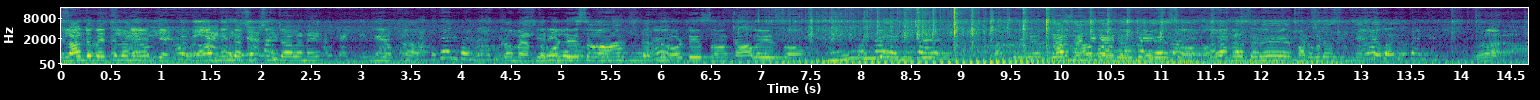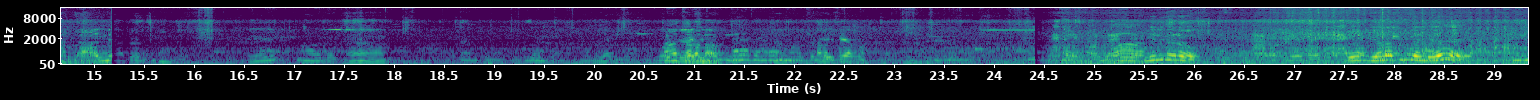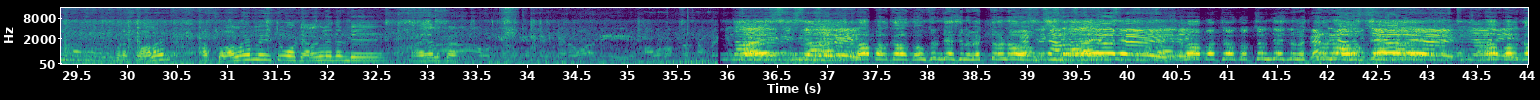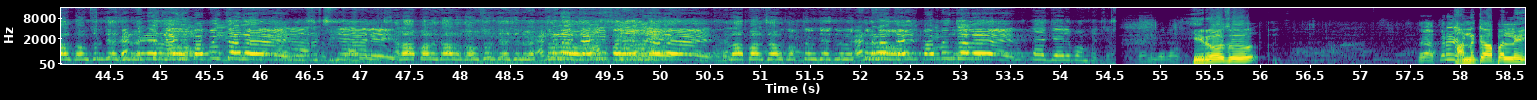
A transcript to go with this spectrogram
ఇలాంటి వ్యక్తులను దారుణంగా శిక్షించాలని రోడ్డు పెద్ద రోడ్డు వేసాం కాలువ వేసాం పంచాయతీ నుంచి మంత్రి గారు సార్, మంచిగా అయినా సరే పడగొడేస్తుంది ఎలాగా నీళ్ళు గారు మేము పిల్లలండి ఇప్పుడు సోలార్ ఆ సోలార్లో అయితే ఒకటి ఎలగలేదండి. ఆ ఎలక శిలాపలకాలు ధ్వంసం చేసిన వ్యక్తులను శిలాపలకాలు ధ్వంసం చేసిన వ్యక్తులను శిలాపలకాలు ధ్వంసం చేసిన వ్యక్తులను శిలాపలకాలు ధ్వంసం చేసిన వ్యక్తులను శిలాపలకాలు ధ్వంసం చేసిన వ్యక్తులను ఈరోజు అనకాపల్లి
